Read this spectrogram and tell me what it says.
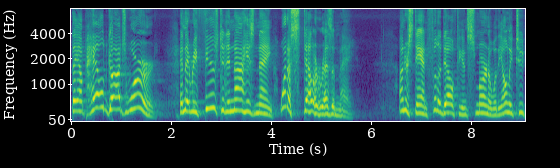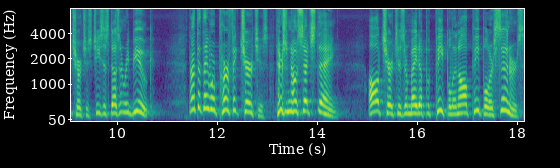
They upheld God's word and they refused to deny his name. What a stellar resume. Understand, Philadelphia and Smyrna were the only two churches Jesus doesn't rebuke. Not that they were perfect churches, there's no such thing. All churches are made up of people, and all people are sinners.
